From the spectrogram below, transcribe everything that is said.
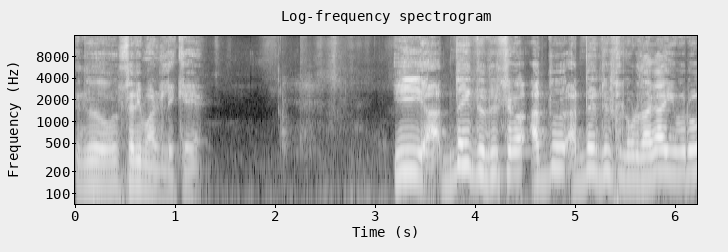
ಇದು ಸರಿ ಮಾಡಲಿಕ್ಕೆ. ಈ ಹದಿನೈದು ದಿವಸ ಅದು ಹದಿನೈದು ದಿವಸ ನೋಡಿದಾಗ ಇವರು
